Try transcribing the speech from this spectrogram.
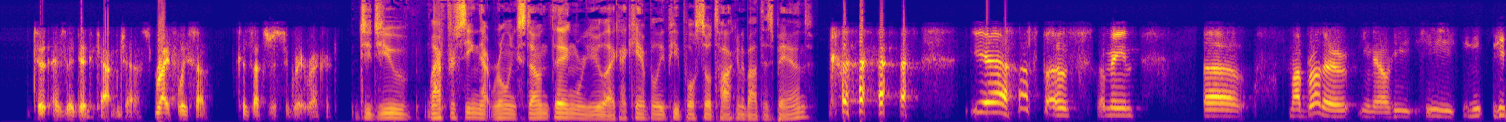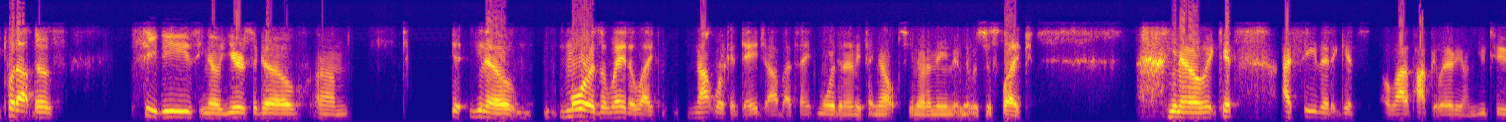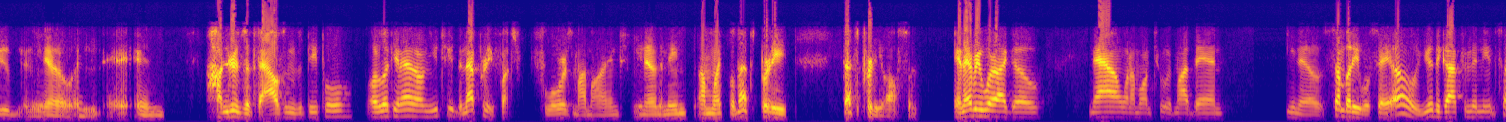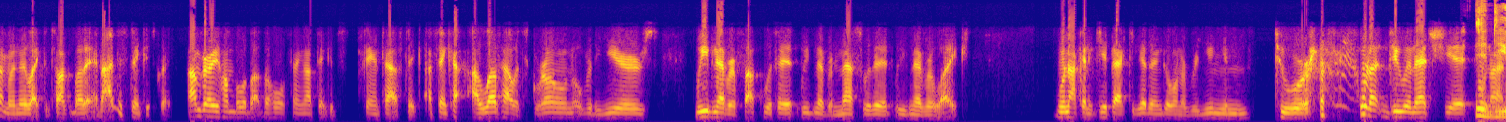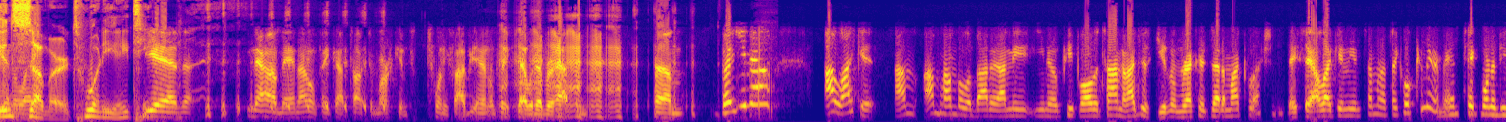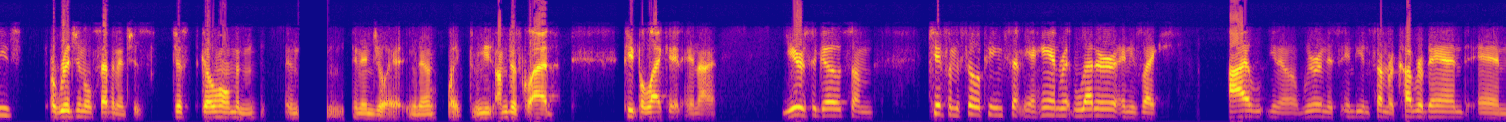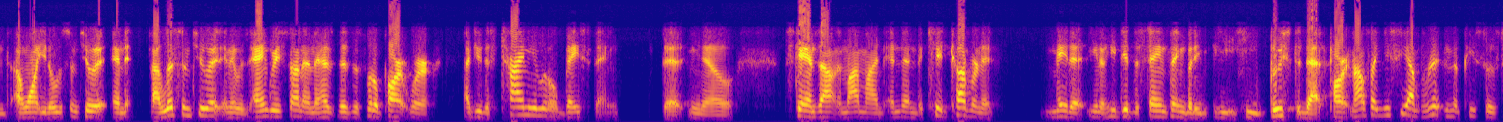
to as they did to Cap'n Jazz. Rightfully so, because that's just a great record. Did you after seeing that Rolling Stone thing were you like I can't believe people are still talking about this band? yeah, I suppose. I mean, uh, my brother, you know, he he he he put out those CDs, you know, years ago. Um, it, you know, more as a way to like not work a day job. I think more than anything else. You know what I mean? And it was just like, you know, it gets. I see that it gets a lot of popularity on YouTube, and you know, and and hundreds of thousands of people are looking at it on YouTube, and that pretty much floors my mind. You know what I mean? I'm like, well, that's pretty, that's pretty awesome. And everywhere I go now, when I'm on tour with my band, you know, somebody will say, "Oh, you're the guy from Indian Summer," and they like to talk about it, and I just think it's great. I'm very humble about the whole thing. I think it's fantastic. I think I love how it's grown over the years. We've never fucked with it. We've never messed with it. We've never like. We're not going to get back together and go on a reunion tour. we're not doing that shit. Indian gonna, like- Summer 2018. Yeah, that, no, man. I don't think I've talked to Mark in 25 years. I don't think that would ever happen. Um, but you know, I like it. I'm I'm humble about it. I mean, you know, people all the time, and I just give them records out of my collection. They say I like Indian Summer. I was like, well, come here, man. Take one of these original seven inches. Just go home and and, and enjoy it. You know, like I'm just glad people like it. And I years ago, some kid from the Philippines sent me a handwritten letter, and he's like, I, you know, we're in this Indian Summer cover band, and I want you to listen to it. And I listened to it, and it was Angry Son, and it has there's this little part where I do this tiny little bass thing that you know stands out in my mind. And then the kid covering it made it, you know, he did the same thing, but he he, he boosted that part. And I was like, you see, I've written a piece of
